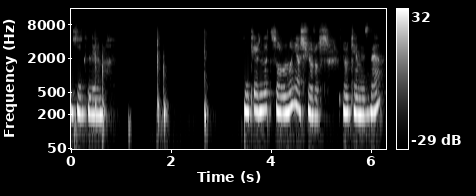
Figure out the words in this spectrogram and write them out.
Özür dilerim. İnternet sorunu yaşıyoruz ülkemizde.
